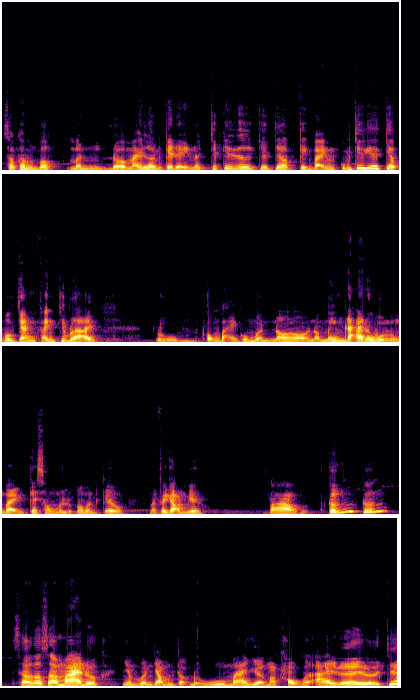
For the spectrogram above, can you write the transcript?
Sau cái mình bóp, mình đờ máy lên, cái đèn nó chớp chớp chớp chớp cái bạn cũng chớp chớp chớp màu trắng, phản chiếu lại. Đồ con bạn của mình nó rồi nó mém đá ra quần luôn bạn. Cái xong mình lúc đó mình, kiểu, mình phải gồng chứ. Tao, cứng cứng sao tao sợ ma được? Nhưng mà bên trong mình cọc đủ, má giờ mà không có ai đây rồi chứ.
